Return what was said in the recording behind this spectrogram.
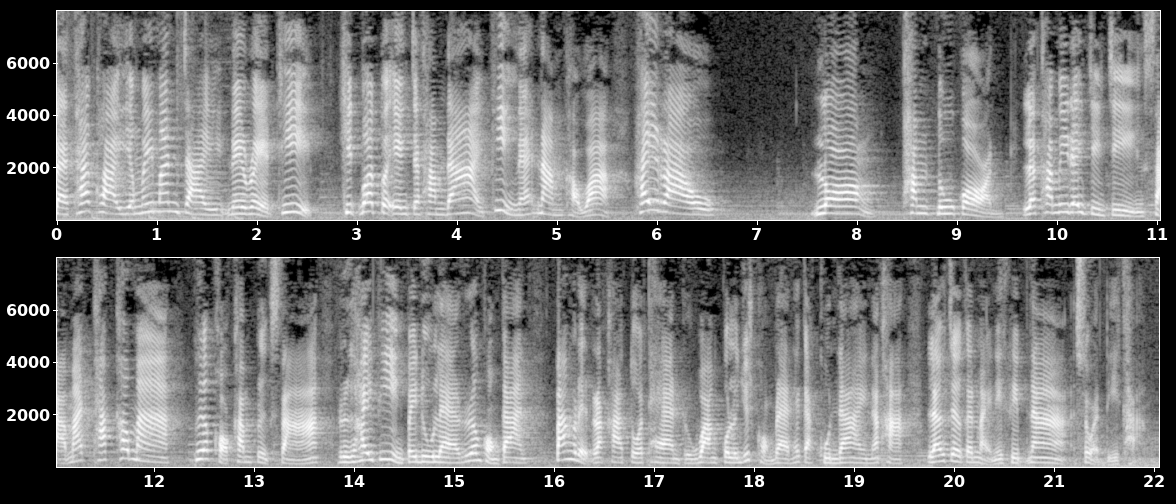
แต่ถ้าใครยังไม่มั่นใจในเรทที่คิดว่าตัวเองจะทำได้ พี่หญิงแนะนำค่ะว่า ให้เราลองทำตูก่อน และถ้าไม่ได้จริงๆ สามารถทักเข้ามาเพื่อขอคำปรึกษา หรือให้พี่หญิงไปดูแลเรื่องของการตั้งเรทราคาตัวแทน หรือวางกลยุทธ์ของแบรนด์ให้กับคุณได้นะคะ แล้วเจอกันใหม่ในคลิปหน้า สวัสดีค่ะ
